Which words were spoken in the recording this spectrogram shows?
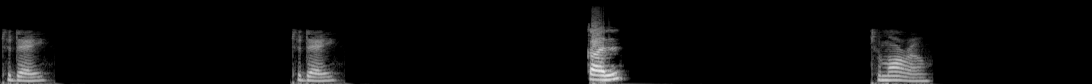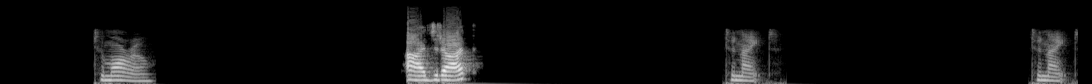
Today. Today. Kal. Tomorrow, tomorrow, आज रात tonight, tonight,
